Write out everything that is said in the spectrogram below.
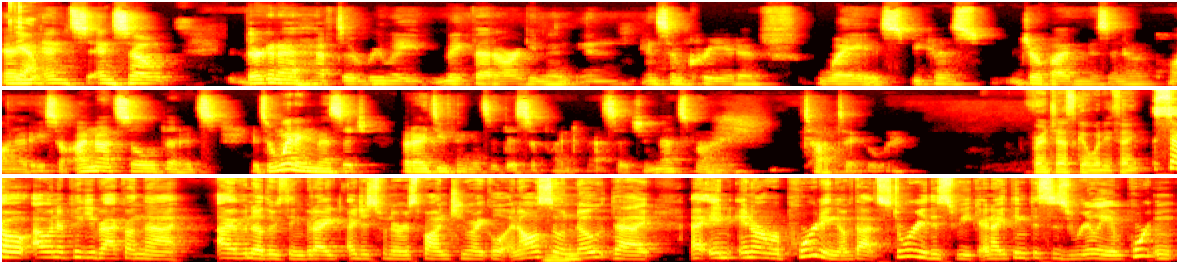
And Yeah. and and so they're going to have to really make that argument in in some creative ways because Joe Biden is a known quantity. So I'm not sold that it's it's a winning message, but I do think it's a disciplined message, and that's my top takeaway. Francesca, what do you think? So I want to piggyback on that. I have another thing, but I, I just want to respond to you, Michael, and also Mhm. note that uh, in, in our reporting of that story this week, and I think this is really important,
